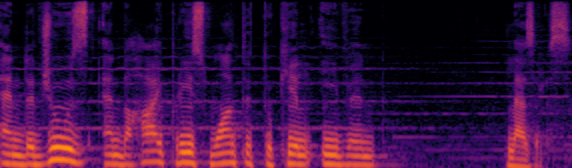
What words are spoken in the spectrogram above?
and the Jews and the high priest wanted to kill even Lazarus.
